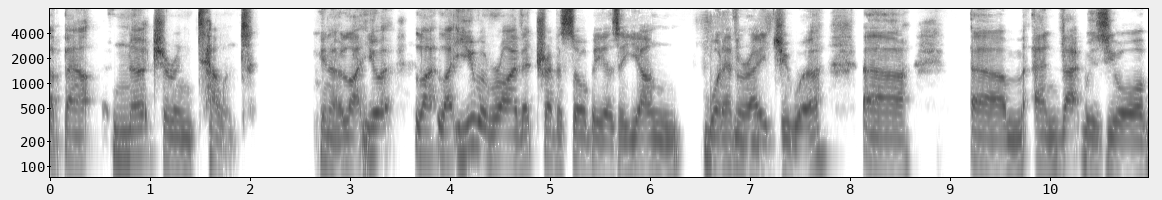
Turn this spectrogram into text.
about nurturing talent? You know, like you like like you arrive at Trevor Sorbie as a young whatever mm-hmm. age you were. Uh, um, and that was your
